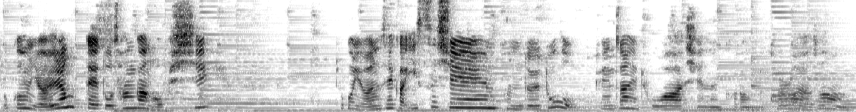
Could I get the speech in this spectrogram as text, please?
조금 연령대도 상관없이 조금 연세가 있으신 분들도 굉장히 좋아하시는 그런 컬러여서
